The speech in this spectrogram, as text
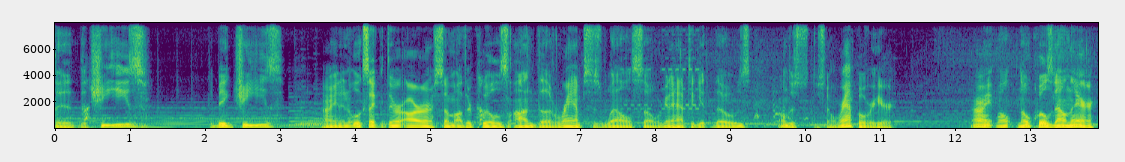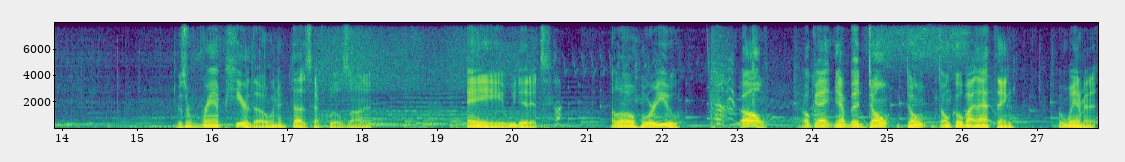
the, the cheese. The big cheese. Alright, and it looks like there are some other quills on the ramps as well, so we're going to have to get those. Oh, there's, there's no ramp over here. Alright, well, no quills down there. There's a ramp here, though, and it does have quills on it. Hey, we did it. Hello, who are you? Oh, okay, yep, yeah, but don't, don't, don't go by that thing. But wait a minute.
